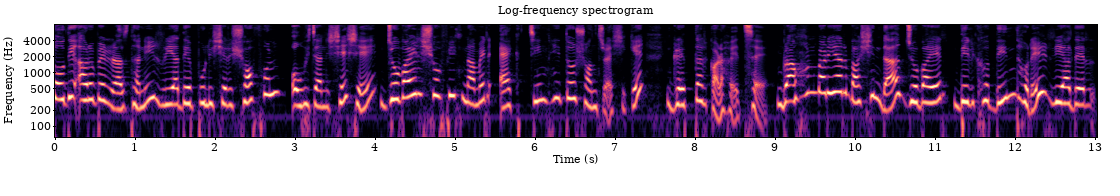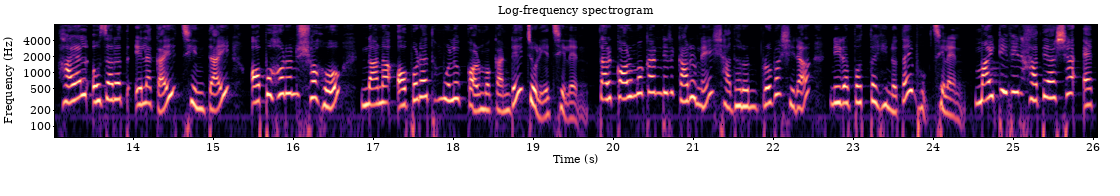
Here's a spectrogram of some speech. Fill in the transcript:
সৌদি আরবের রাজধানী রিয়াদে পুলিশের সফল অভিযান শেষে জোবাইর শফিক নামের এক চিহ্নিত সন্ত্রাসীকে গ্রেপ্তার করা হয়েছে। ব্রাহ্মণবাড়িয়ার বাসিন্দা জোবাইর দীর্ঘদিন ধরে রিয়াদের হায়াল ওজারাত এলাকায় ছিনতাই, অপহরণ সহ নানা অপরাধমূলক কর্মকাণ্ডে জড়িয়েছিলেন। তার কর্মকাণ্ডের কারণে সাধারণ প্রবাসীরা নিরাপত্তাহীনতায় ভুগছিলেন। মাই টিভির হাতে আসা এক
